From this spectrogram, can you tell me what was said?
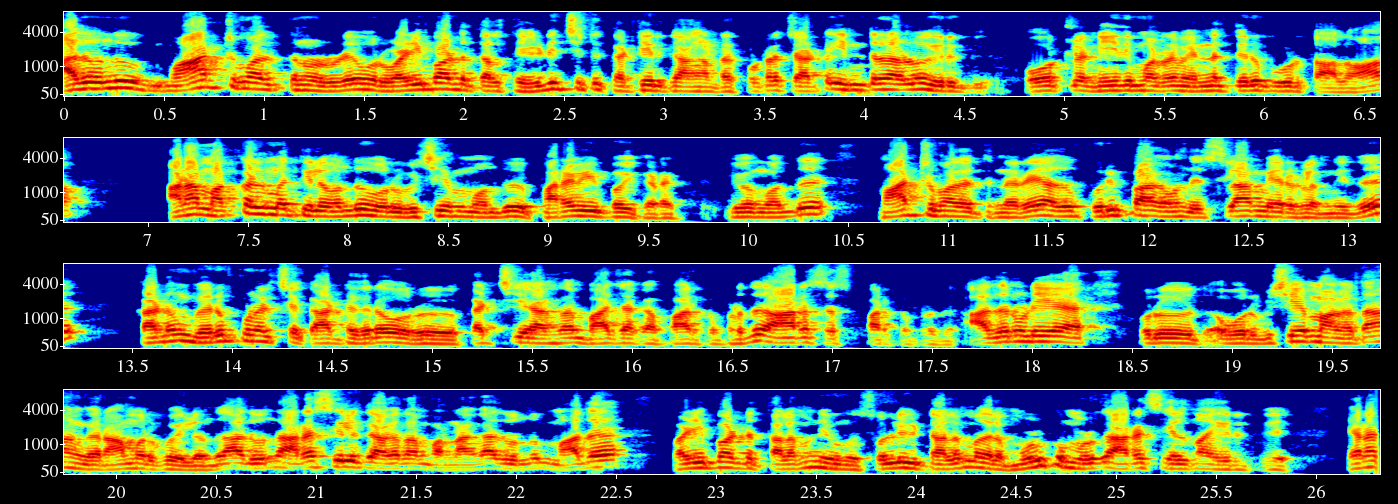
அது வந்து மாற்று மதத்தினருடைய ஒரு வழிபாட்டு தலத்தை இடிச்சிட்டு கட்டியிருக்காங்கன்ற குற்றச்சாட்டு இன்றளவும் இருக்கு. கோர்ட்ல நீதிமன்றம் என்ன தீர்ப்பு கொடுத்தாலும் ஆனா மக்கள் மத்தியில வந்து ஒரு விஷயம் வந்து பரவி போய் கிடக்குது இவங்க வந்து மாற்று மதத்தினரே அதுவும் குறிப்பாக வந்து இஸ்லாமியர்கள் மீது கடும் வெறுப்புணர்ச்சியை காட்டுகிற ஒரு கட்சியாக தான் பாஜக பார்க்கப்படுது ஆர்எஸ்எஸ் பார்க்கப்படுது. அதனுடைய ஒரு ஒரு விஷயமாக தான் அங்கே ராமர் கோயில் வந்து அது வந்து அரசியலுக்காக தான் பண்ணாங்க. அது வந்து மத வழிபாட்டு தலம்னு இவங்க சொல்லிக்கிட்டாலும் அதில் முழுக்க முழுக்க அரசியல் தான் இருக்கு. ஏன்னா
